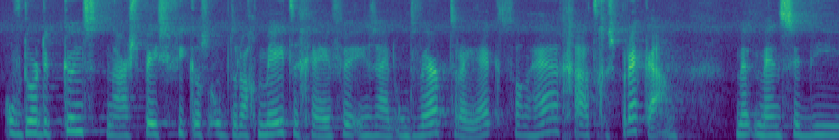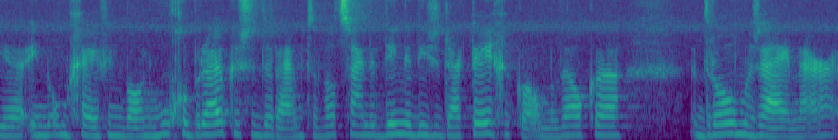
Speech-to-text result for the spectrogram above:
Of door de kunstenaar specifiek als opdracht mee te geven in zijn ontwerptraject. Van hè, ga het gesprek aan. met mensen die in de omgeving wonen. Hoe gebruiken ze de ruimte? Wat zijn de dingen die ze daar tegenkomen? Welke dromen zijn er?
